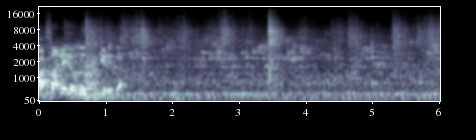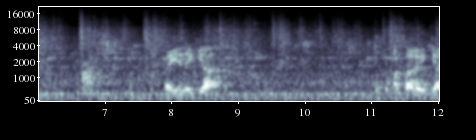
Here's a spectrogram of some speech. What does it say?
മസാലയിലൊന്ന് ചുറ്റിയെടുക്കുക തൈര് തയ്ക്കുക കുറച്ച് മസാല വയ്ക്കുക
